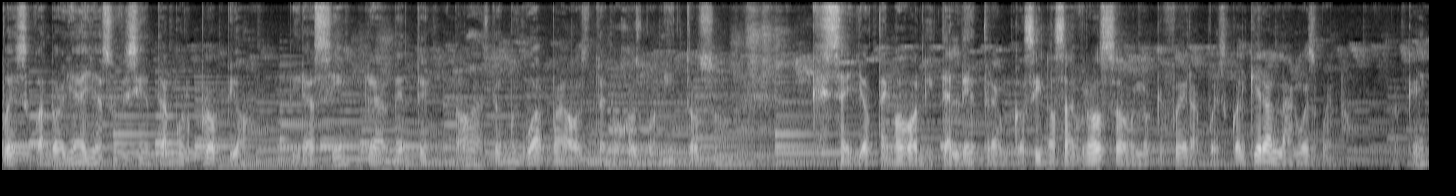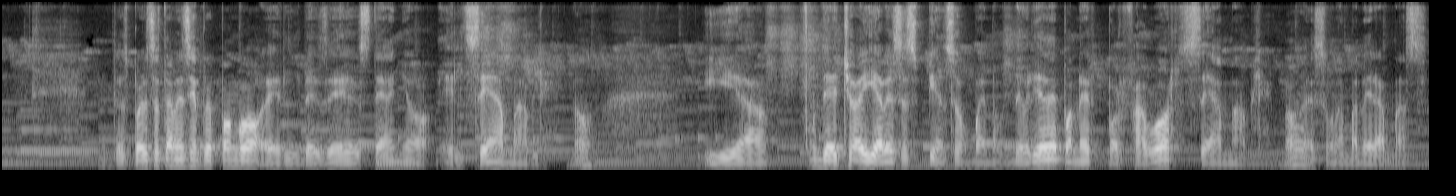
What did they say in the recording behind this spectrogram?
pues cuando ya haya suficiente amor propio, dirás, sí, realmente, ¿no? Estoy muy guapa, o tengo ojos bonitos, o qué sé yo, tengo bonita letra, un cocino sabroso, o lo que fuera, pues cualquier halago es bueno, ¿ok? Entonces por eso también siempre pongo el, desde este año el sea amable, ¿no? y ah, de hecho ahí a veces pienso, bueno, debería de poner por favor sea amable, ¿no? Es una manera más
